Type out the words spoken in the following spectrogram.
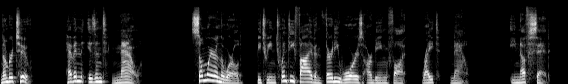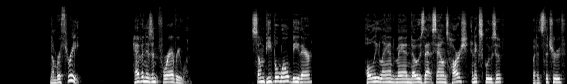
Number two, heaven isn't now. Somewhere in the world, between 25 and 30 wars are being fought right now. Enough said. Number three, heaven isn't for everyone. Some people won't be there. Holy Land Man knows that sounds harsh and exclusive, but it's the truth.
